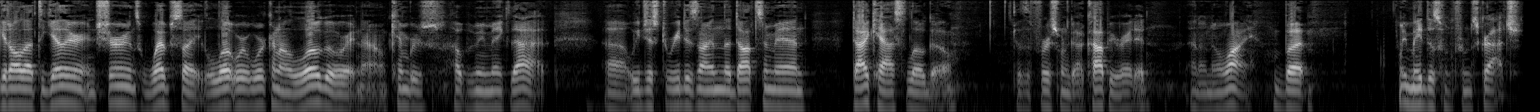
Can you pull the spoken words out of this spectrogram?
get all that together, insurance, website. Lo- we're working on a logo right now. Kimber's helping me make that. Uh, we just redesigned the Dotson Man diecast logo because the first one got copyrighted. I don't know why, but we made this one from scratch.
